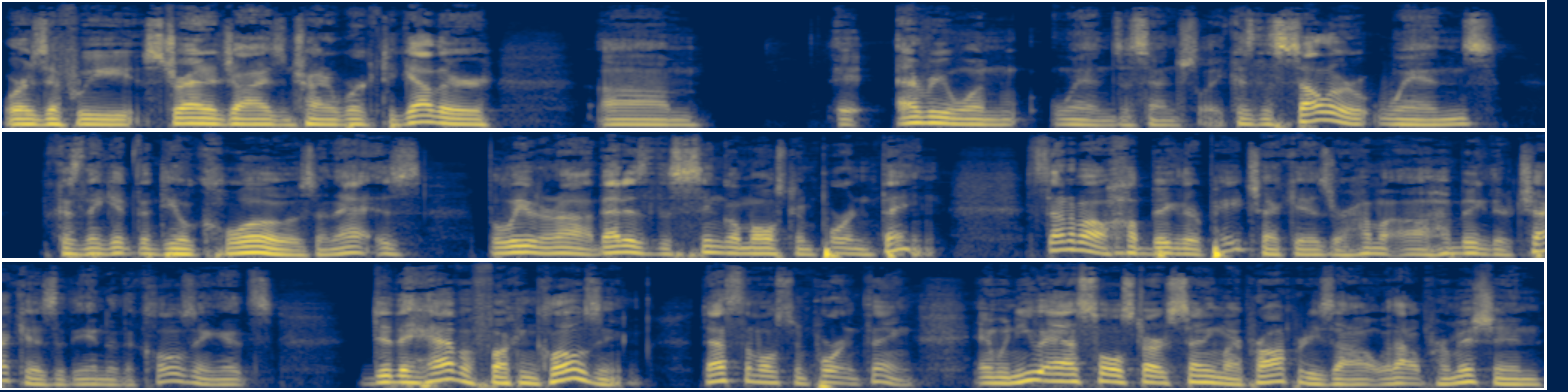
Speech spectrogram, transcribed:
Whereas if we strategize and try to work together, um, it, everyone wins essentially because the seller wins because they get the deal closed. And that is believe it or not, that is the single most important thing. It's not about how big their paycheck is or how, uh, how big their check is at the end of the closing. It's did they have a fucking closing? That's the most important thing. And when you assholes start sending my properties out without permission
